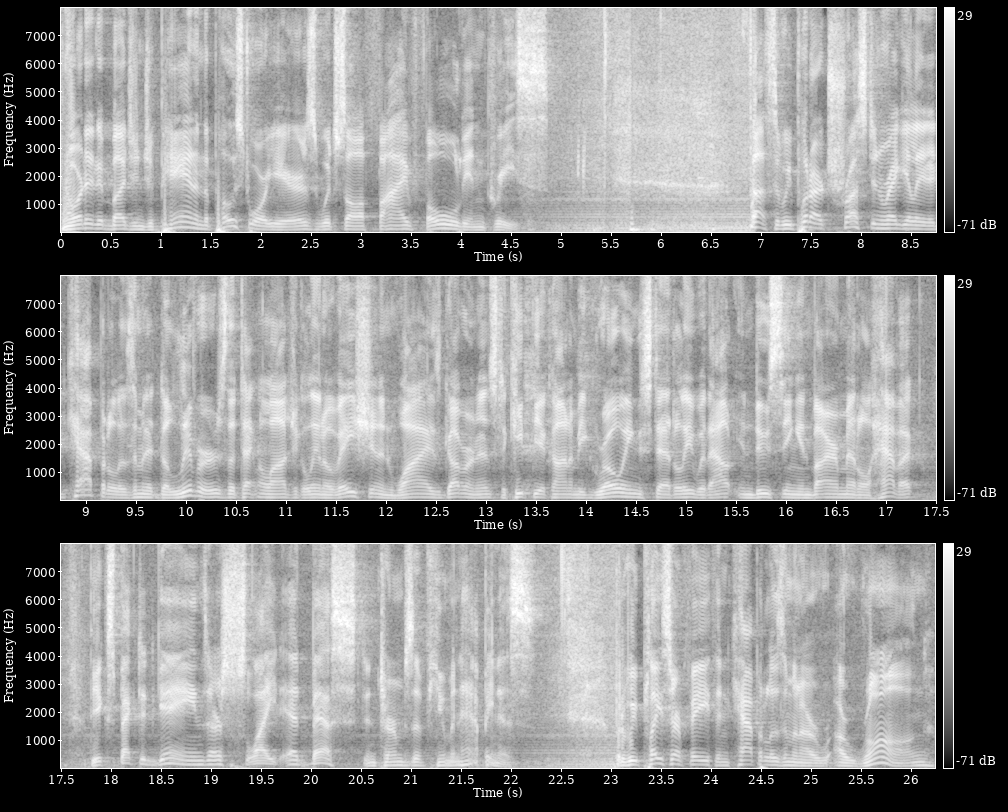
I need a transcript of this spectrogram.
Nor did it budge in Japan in the post war years, which saw a five fold increase. Thus, if we put our trust in regulated capitalism and it delivers the technological innovation and wise governance to keep the economy growing steadily without inducing environmental havoc, the expected gains are slight at best in terms of human happiness. But if we place our faith in capitalism and are, are wrong,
